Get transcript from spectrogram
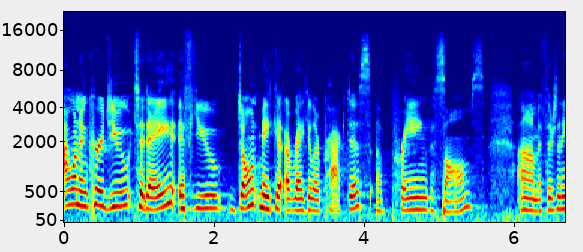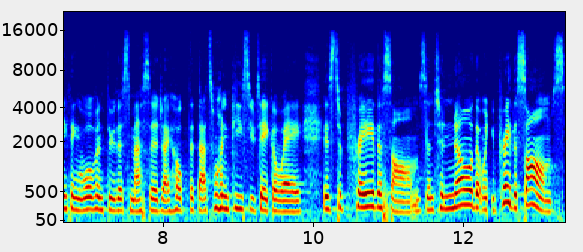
I want to encourage you today, if you don't make it a regular practice of praying the Psalms, um, if there's anything woven through this message, I hope that that's one piece you take away, is to pray the Psalms and to know that when you pray the Psalms,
